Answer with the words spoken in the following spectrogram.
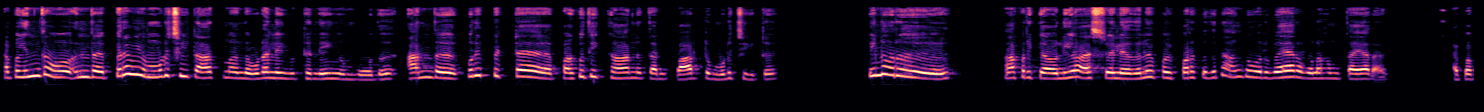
அப்ப இந்த ஒ- இந்த பிறவியை முடிச்சுக்கிட்டு ஆத்மா அந்த உடலை விட்டு நீங்கும் போது அந்த குறிப்பிட்ட பகுதிக்கான தன் பார்ட்டு முடிச்சுக்கிட்டு இன்னொரு ஆப்பிரிக்காவிலயோ ஆஸ்திரேலியாவிலயோ போய் பிறக்குதுன்னா அங்க ஒரு வேற உலகம் தயாராகும் அப்ப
